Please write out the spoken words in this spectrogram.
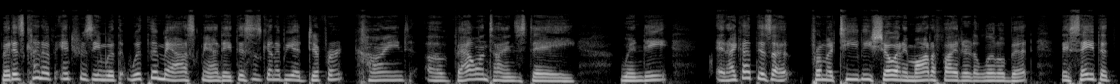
But it's kind of interesting with with the mask mandate. This is going to be a different kind of Valentine's Day, Wendy. And I got this uh, from a TV show, and I modified it a little bit. They say that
